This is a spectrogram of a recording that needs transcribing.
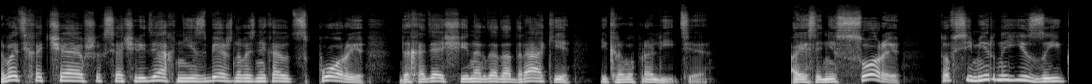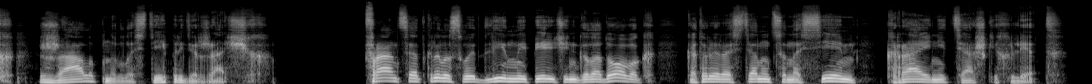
В этих отчаявшихся очередях неизбежно возникают споры, доходящие иногда до драки и кровопролития. А если не ссоры, то всемирный язык жалоб на властей придержащих. Франция открыла свой длинный перечень голодовок, которые растянутся на семь крайне тяжких лет.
